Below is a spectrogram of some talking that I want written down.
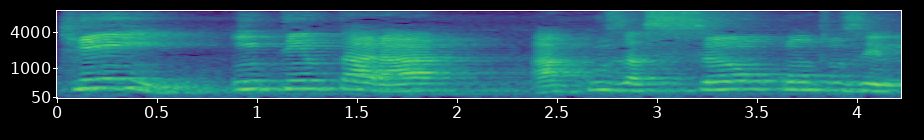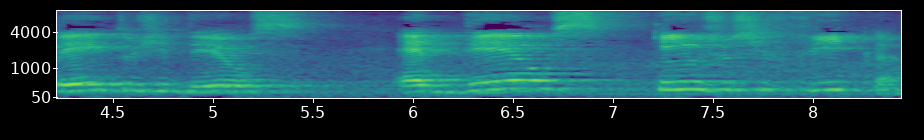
Quem intentará acusação contra os eleitos de Deus? É Deus quem os justifica.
